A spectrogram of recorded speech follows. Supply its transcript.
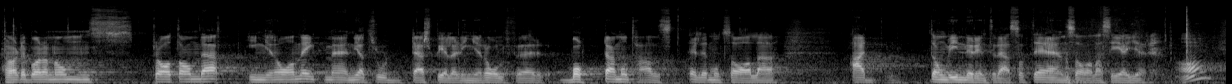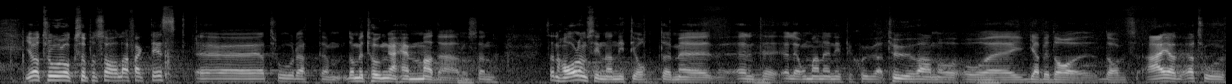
Hörde bara någon prata om det. Ingen aning, men jag tror där spelar det ingen roll för borta mot Halst eller mot Sala. De vinner inte där, så det är en Sala-seger. Ja, jag tror också på Sala faktiskt. Eh, jag tror att de, de är tunga hemma där och sen, sen har de sina 98 med, det inte, eller om man är 97, Tuvan och, och eh, Da- Davids. Nej, jag, jag, tror,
